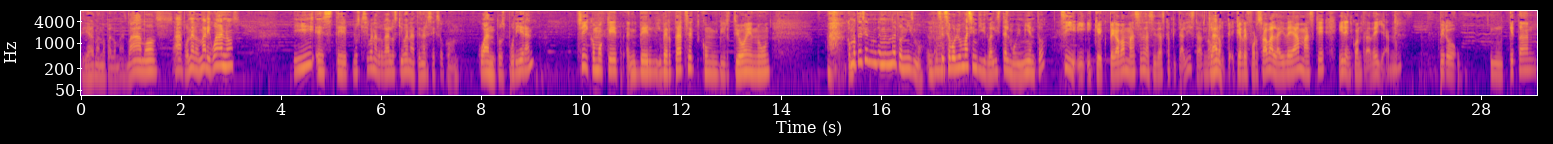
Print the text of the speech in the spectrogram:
diría Armando Palomas vamos a ponernos marihuanos y este los que se iban a drogar los que iban a tener sexo con cuantos pudieran Sí, como que de libertad se convirtió en un... como te decía, en un, en un hedonismo. Ujú. O sea, se volvió más individualista el movimiento. Sí, y, y que pegaba más en las ideas capitalistas, ¿no? Claro. Que, que reforzaba la idea más que ir en contra de ella, ¿no? Pero, ¿qué tan...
